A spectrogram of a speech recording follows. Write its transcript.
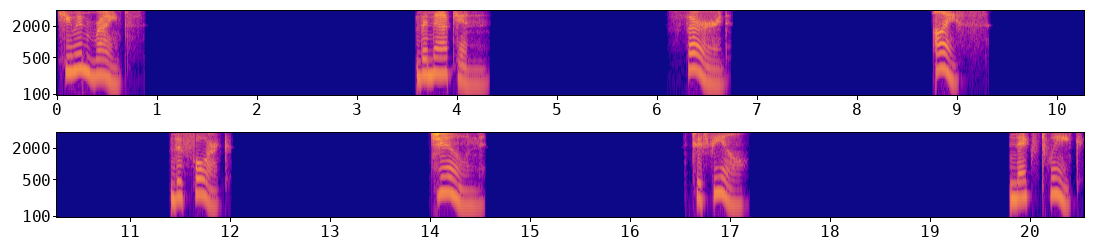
Human rights. The napkin. Third. Ice. The fork. June. To feel. Next week.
